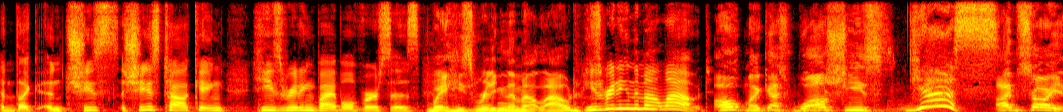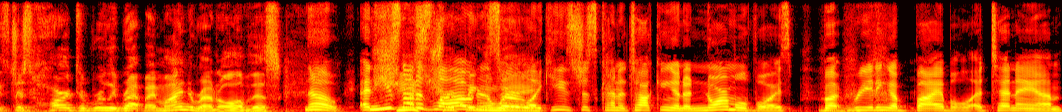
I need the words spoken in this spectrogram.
And like, and she's she's talking. He's reading Bible verses. Wait, he's reading them out loud? He's reading them out loud. Oh my gosh, while she's. Yes. I'm sorry, it's just hard to really wrap my mind around all of this. No, and he's not She's as loud tripping as her. away. Like he's just kind of talking in a normal voice, but reading a Bible at 10 a.m.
